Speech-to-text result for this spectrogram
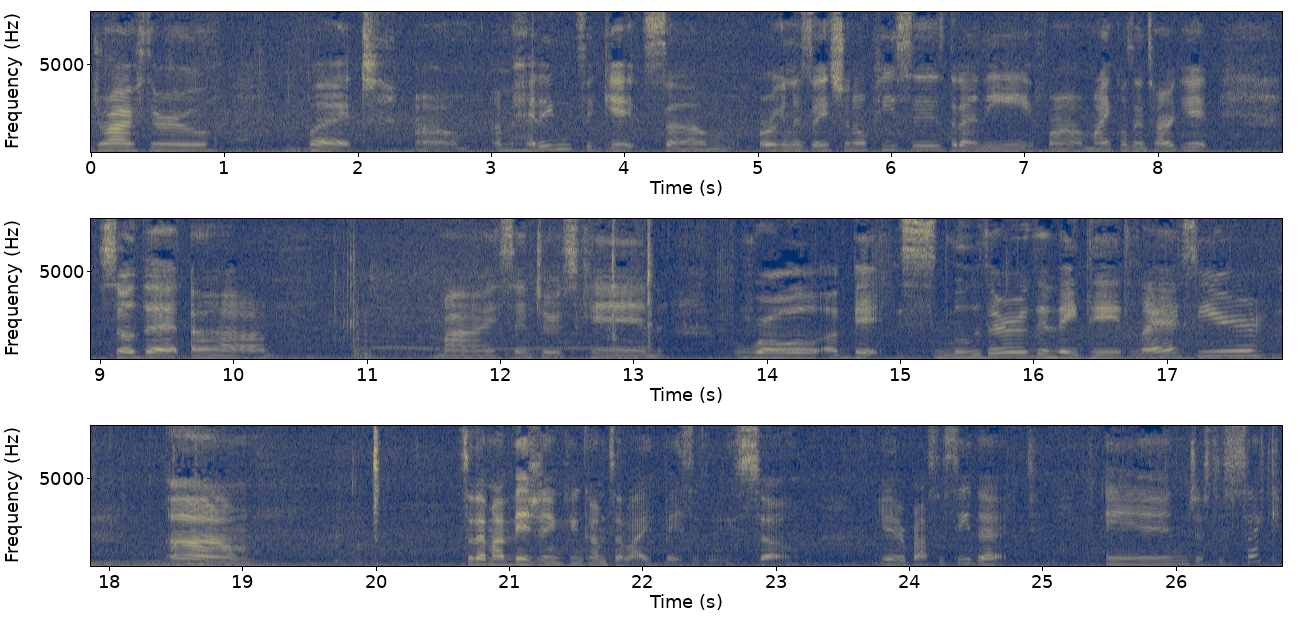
drive through but um, I'm heading to get some organizational pieces that I need from Michaels and Target so that uh, my centers can roll a bit smoother than they did last year. Um, so that my vision can come to life, basically. So you're about to see that in just a second.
